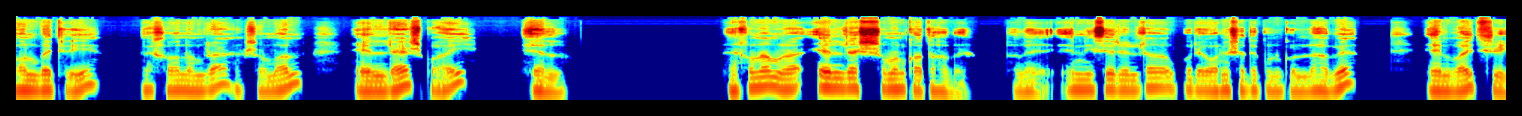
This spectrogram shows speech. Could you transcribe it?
ওয়ান বাই থ্রি এখন আমরা সমান এল ড্যাশ বাই এল এখন আমরা এল ড্যাশ সমান কত হবে? তাহলে নিচের এলটা উপরে ওয়ানের সাথে গুণ করলে হবে এল বাই থ্রি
